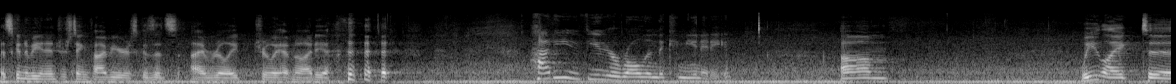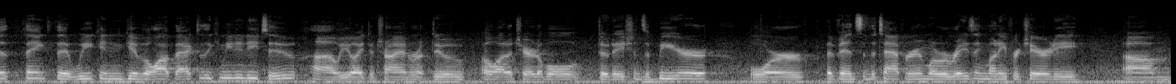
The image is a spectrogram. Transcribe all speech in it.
it's going to be an interesting five years because it's I really truly have no idea. How do you view your role in the community? Um, we like to think that we can give a lot back to the community too. Uh, we like to try and do a lot of charitable donations of beer or events in the tap room where we're raising money for charity. Um,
